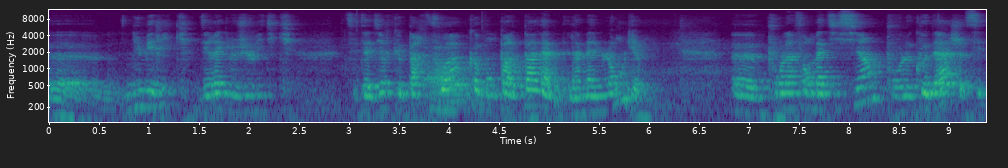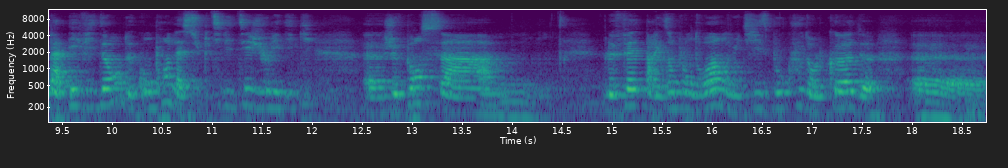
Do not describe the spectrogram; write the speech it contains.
euh, numérique des règles juridiques. C'est-à-dire que parfois, ah. comme on ne parle pas la, même langue, pour l'informaticien, pour le codage, c'est pas évident de comprendre la subtilité juridique. je pense à le fait, par exemple, en droit, on utilise beaucoup dans le code euh,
